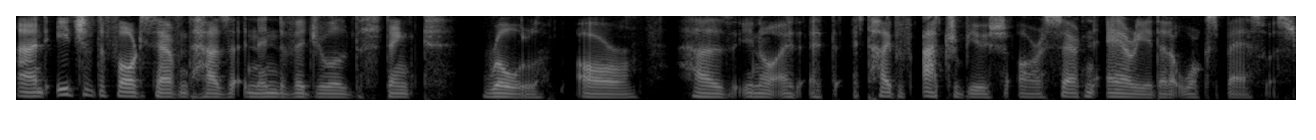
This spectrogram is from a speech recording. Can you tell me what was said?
And each of the 40 servants has an individual distinct role or has you know a, a, a, type of attribute or a certain area that it works best with.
